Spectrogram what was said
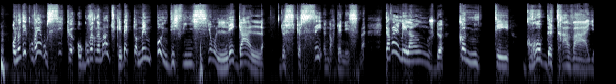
On a découvert aussi qu'au gouvernement du Québec, tu même pas une définition légale de ce que c'est un organisme. Tu avais un mélange de comités, groupes de travail,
